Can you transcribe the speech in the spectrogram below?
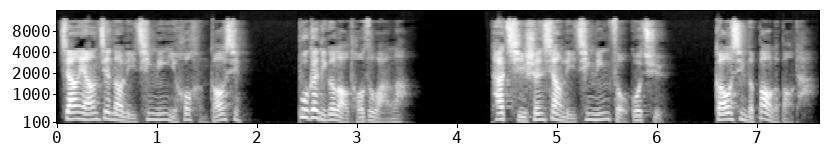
江阳见到李青宁以后很高兴，不跟你个老头子玩了。他起身向李青宁走过去，高兴的抱了抱他。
